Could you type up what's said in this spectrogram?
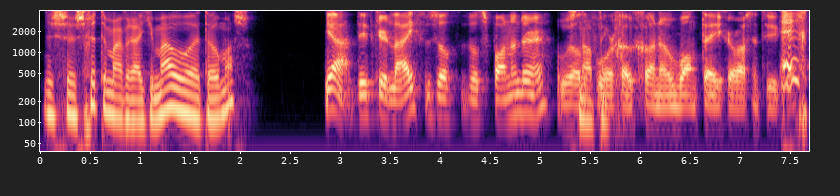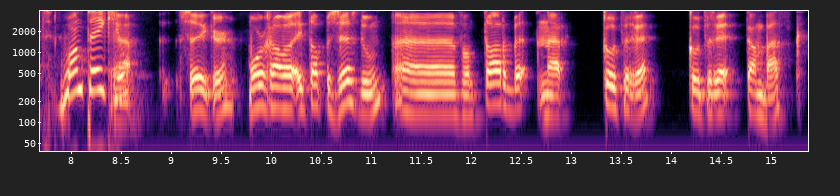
Dus uh, schud er maar weer uit je mouw, Thomas. Ja, dit keer live, dus dat wat spannender. Hè? Hoewel Snap de vorige ik. ook gewoon een one-taker was natuurlijk. Echt? One-take, joh? Ja, zeker. Morgen gaan we etappe 6 doen. van Tarbes naar Cotteret. Cotteret-Cambasque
